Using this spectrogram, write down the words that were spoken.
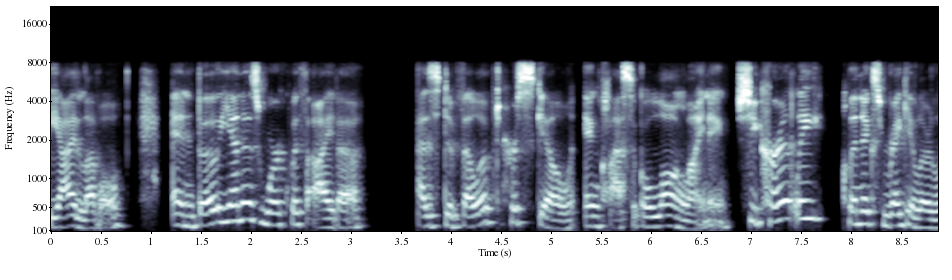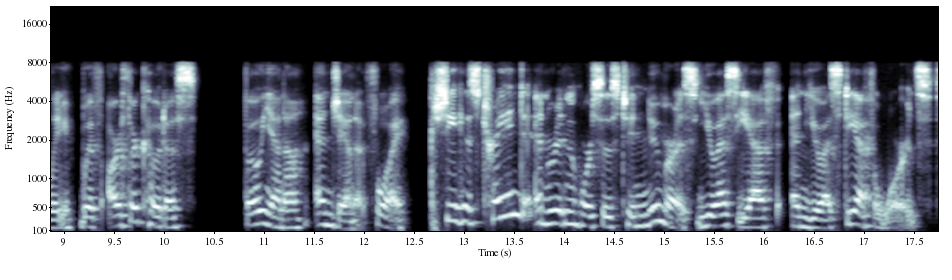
FEI level, and Bo Jenå's work with Ida has developed her skill in classical longlining. She currently clinics regularly with Arthur Kottas, Bo Jenå, and Janet Foy. She has trained and ridden horses to numerous USEF and USDF awards,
